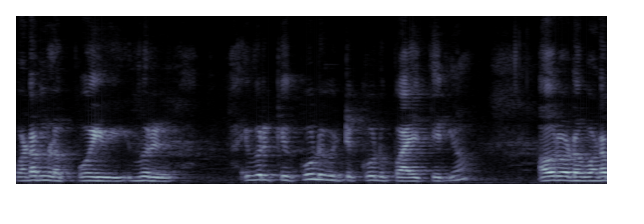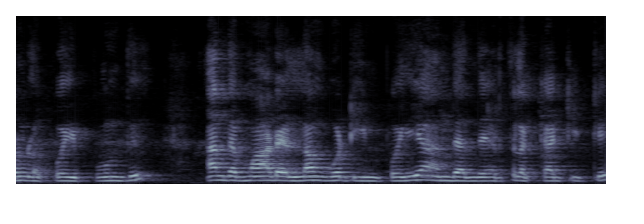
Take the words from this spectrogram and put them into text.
உடம்புல போய் இவர் இவருக்கு கூடு விட்டு கூடு பாய தெரியும். அவரோட உடம்புல போய் பூந்து அந்த மாடெல்லாம் ஓட்டின்னு போய் அந்தந்த இடத்துல கட்டிட்டு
